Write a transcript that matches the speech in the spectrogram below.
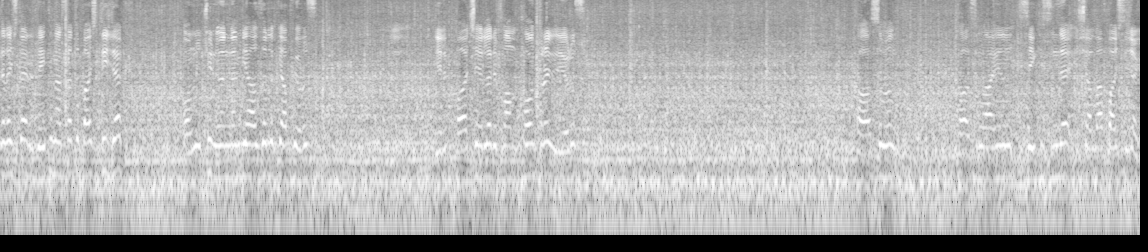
Arkadaşlar zeytin hasatı başlayacak. Onun için önden bir hazırlık yapıyoruz. Ee, Gelip bahçeleri falan kontrol ediyoruz. Kasım'ın Kasım ayının 8'inde inşallah başlayacak.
